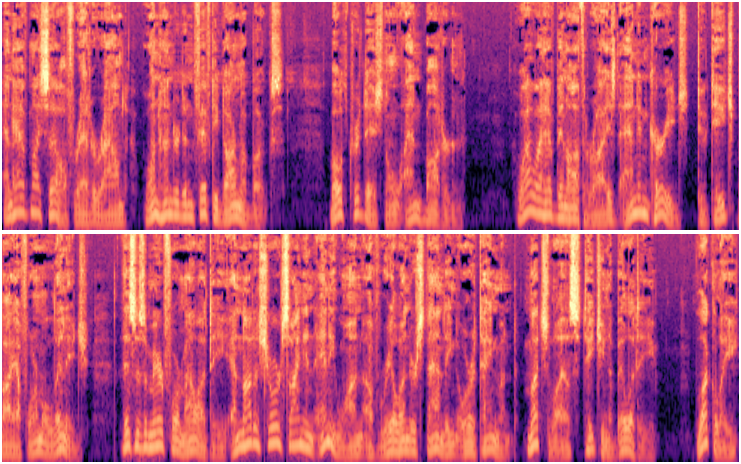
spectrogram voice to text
and have myself read around 150 Dharma books, both traditional and modern. While I have been authorized and encouraged to teach by a formal lineage, this is a mere formality and not a sure sign in anyone of real understanding or attainment, much less teaching ability. Luckily,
